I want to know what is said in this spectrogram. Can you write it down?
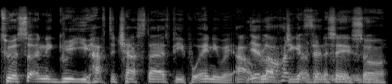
to a certain degree, you have to chastise people anyway out of Yeah, no, love. Do you get what I'm trying to 100%, say? So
